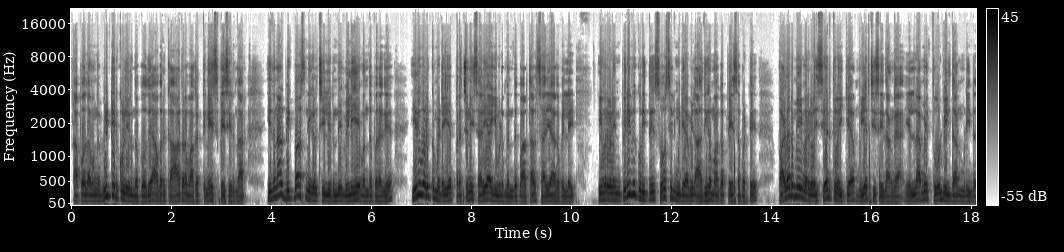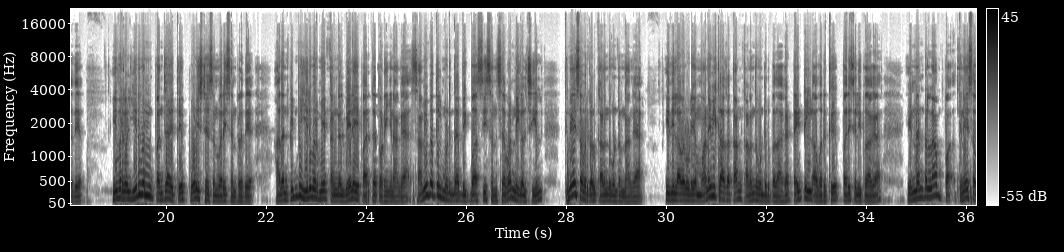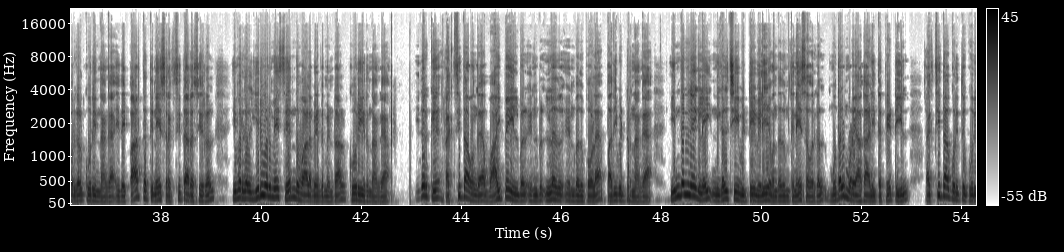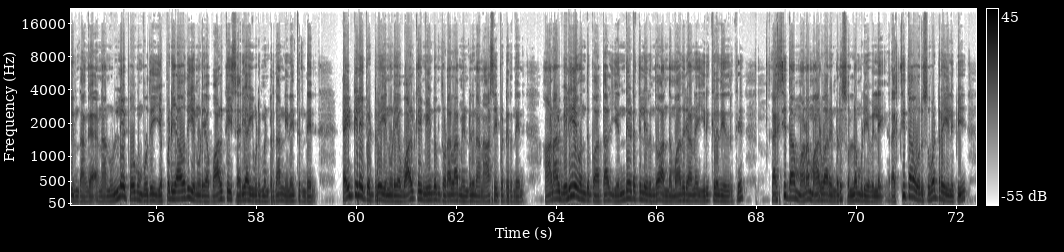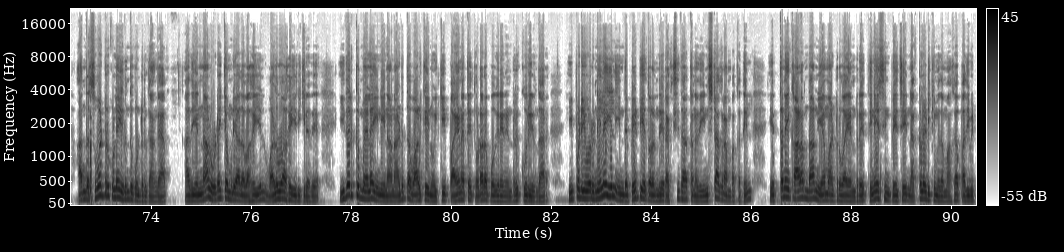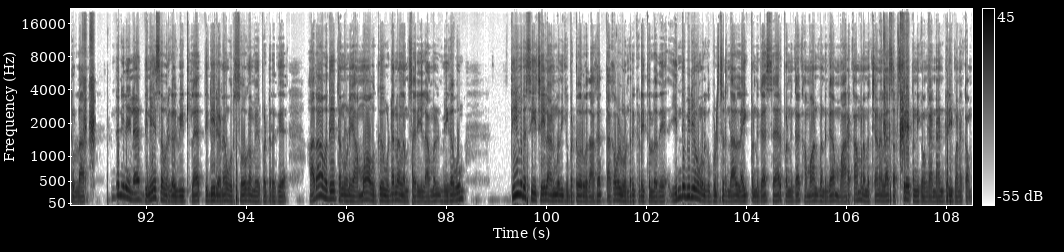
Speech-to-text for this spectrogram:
அப்போது அவங்க வீட்டிற்குள் இருந்தபோது அவருக்கு ஆதரவாக தினேஷ் பேசியிருந்தார். இதனால் பிக்பாஸ் நிகழ்ச்சியிலிருந்து நிகழ்ச்சியில் இருந்து வெளியே வந்த பிறகு இருவருக்கும் இடையே பிரச்சனை சரியாகிவிடும் என்று பார்த்தால் சரியாகவில்லை. இவர்களின் பிரிவு குறித்து சோசியல் மீடியாவில் அதிகமாக பேசப்பட்டு பலருமே இவர்களை சேர்த்து வைக்க முயற்சி செய்தாங்க. எல்லாமே தோல்வியில்தான் முடிந்தது. இவர்கள் இருவரின் பஞ்சாயத்து போலீஸ் ஸ்டேஷன் வரை சென்றது. அதன் பின்பு இருவருமே தங்கள் வேலையை பார்க்க தொடங்கினாங்க. சமீபத்தில் முடிந்த பிக் பாஸ் சீசன் செவன் நிகழ்ச்சியில் தினேஷ் அவர்கள் கலந்து கொண்டிருந்தாங்க. இதில் அவருடைய மனைவிக்காகத்தான் கலந்து கொண்டிருப்பதாக டைட்டில் அவருக்கு பரிசளிப்பதாக என்னென்றெல்லாம் ப- தினேஷ் அவர்கள் கூறியிருந்தாங்க. இதை பார்த்த தினேஷ் ரக்ஷிதா ரசிகர்கள் இவர்கள் இருவருமே சேர்ந்து வாழ வேண்டும் என்றால் கூறியிருந்தாங்க. இதற்கு ரக்ஷிதா அவங்க வாய்ப்பே இல்லது என்பது போல பதிவிட்டிருந்தாங்க. இந்த நிலைகளை நிகழ்ச்சியை விட்டு வெளியே வந்ததும் தினேஷ் அவர்கள் முதல் முறையாக அளித்த பேட்டியில் ரக்ஷிதா குறித்து கூறியிருந்தாங்க. நான் உள்ளே போகும்போது எப்படியாவது என்னுடைய வாழ்க்கை சரியாகிவிடும் என்று தான் நினைத்திருந்தேன். டைட்டிலை பெற்று என்னுடைய வாழ்க்கை மீண்டும் தொடரலாம் என்று நான் ஆசைப்பட்டிருந்தேன். ஆனால் வெளியே வந்து பார்த்தால் எந்த இடத்தில் இருந்தோ அந்த மாதிரியான இருக்கிறது எதற்கு? ரக்ஷிதா மனம் மாறுவார் என்று சொல்ல முடியவில்லை. ரக்ஷிதா ஒரு சுவற்றை எழுப்பி அந்த சுவற்றுக்குள்ளே இருந்து கொண்டிருக்காங்க. அது என்னால் உடைக்க முடியாத வகையில் வலுவாக இருக்கிறது. இதற்கு மேல இனி நான் அடுத்த வாழ்க்கை நோக்கி பயணத்தை தொடரப் போகிறேன் என்று கூறியிருந்தார். இப்படி ஒரு நிலையில் இந்த பேட்டியை தொடர்ந்து ரக்ஷிதா தனது இன்ஸ்டாகிராம் பக்கத்தில் எத்தனை காலம்தான் ஏமாற்றுவாய் என்று தினேஷின் பேச்சை நக்கலடிக்கும் விதமாக பதிவிட்டுள்ளார். இந்த நிலையில தினேஷ் அவர்கள் வீட்டில் திடீரென ஒரு சோகம் ஏற்பட்டிருக்கு. அதாவது தன்னுடைய அம்மாவுக்கு உடல்நலம் சரியில்லாமல் மிகவும் தீவிர சிகிச்சையில் அனுமதிக்கப்பட்டு வருவதாக தகவல் ஒன்று கிடைத்துள்ளது. இந்த வீடியோ உங்களுக்கு பிடிச்சிருந்தால் லைக் பண்ணுங்க ஷேர் பண்ணுங்க கமெண்ட் பண்ணுங்க. மறக்காம நம்ம சேனலை சப்ஸ்கிரைப் பண்ணிக்கோங்க. நன்றி வணக்கம்.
